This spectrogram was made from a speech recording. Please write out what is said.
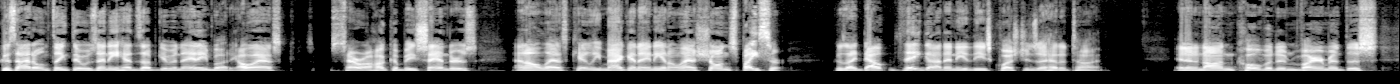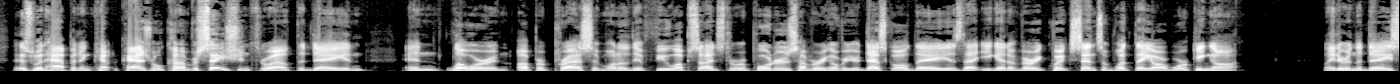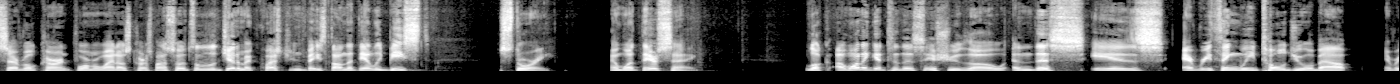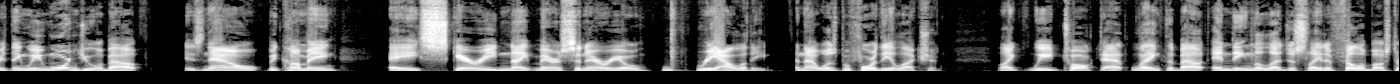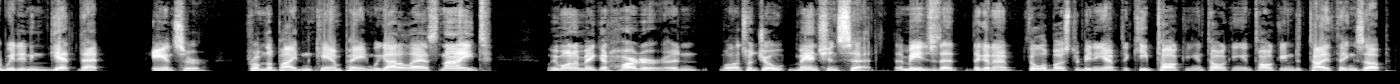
Because I don't think there was any heads up given to anybody. I'll ask Sarah Huckabee Sanders, and I'll ask Kayleigh McEnany, and I'll ask Sean Spicer, because I doubt they got any of these questions ahead of time. In a non COVID environment, this this would happen in ca- casual conversation throughout the day and in lower and upper press. And one of the few upsides to reporters hovering over your desk all day is that you get a very quick sense of what they are working on. Later in the day, several current former White House correspondents. So it's a legitimate question based on the Daily Beast story and what they're saying. Look, I want to get to this issue, though, and this is everything we told you about, everything we warned you about is now becoming a scary nightmare scenario reality. And that was before the election. Like we talked at length about ending the legislative filibuster. We didn't get that answer from the Biden campaign. We got it last night. We want to make it harder. And well, that's what Joe Manchin said. That means that they're going to filibuster, meaning you have to keep talking and talking and talking to tie things up.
